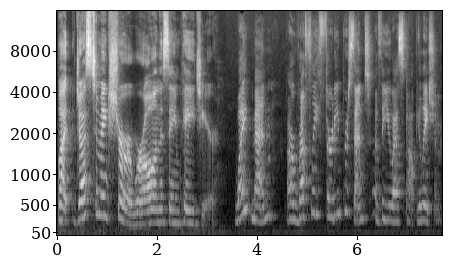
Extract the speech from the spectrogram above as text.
But just to make sure we're all on the same page here, white men are roughly 30% of the US population.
